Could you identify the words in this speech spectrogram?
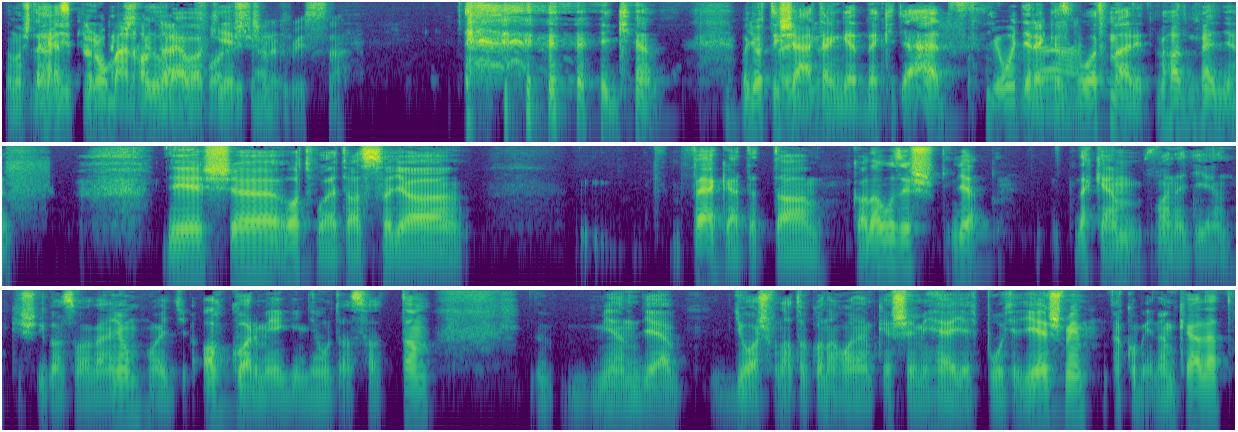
Na most De ehhez a román határról később. vissza. Igen. Vagy ott is Igen. átengednek, hogy hát jó gyerek, ez volt már itt, hadd menjen és ott volt az, hogy a felkeltett a kalauz, és ugye nekem van egy ilyen kis igazolványom, hogy akkor még ingyen utazhattam, milyen ugye gyors vonatokon, ahol nem kell semmi hely, egy pót, egy ilyesmi, akkor még nem kellett.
